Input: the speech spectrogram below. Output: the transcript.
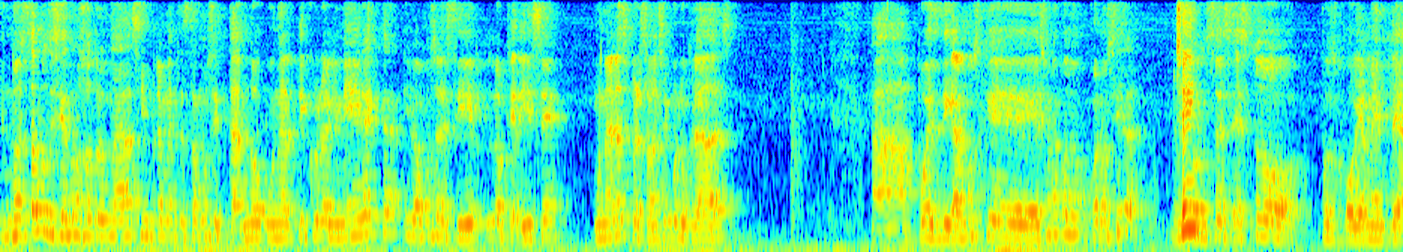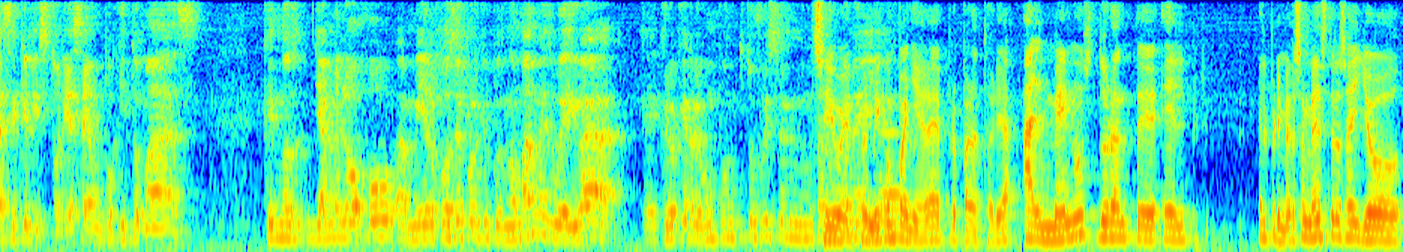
no estamos diciendo nosotros nada, simplemente estamos citando un artículo de línea directa y vamos a decir lo que dice una de las personas involucradas. Ah, pues digamos que es una cono- conocida. Sí. Entonces esto, pues obviamente hace que la historia sea un poquito más que nos llame el ojo a mí al José porque pues no mames, güey, iba eh, creo que en algún punto tú fuiste en un Sí, güey. Fue mi ella. compañera de preparatoria. Al menos durante el, el primer semestre. O sea, yo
